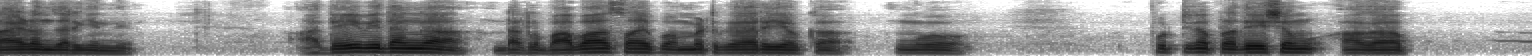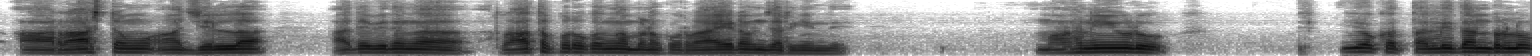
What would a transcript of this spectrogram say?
రాయడం జరిగింది. అదేవిధంగా డాక్టర్ బాబాసాహెబ్ అంబేద్కర్ గారి యొక్క పుట్టిన ప్రదేశం ఆ ఆ రాష్ట్రము ఆ జిల్లా అదేవిధంగా రాతపూర్వకంగా మనకు రాయడం జరిగింది. మహనీయుడు ఈ యొక్క తల్లిదండ్రులు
